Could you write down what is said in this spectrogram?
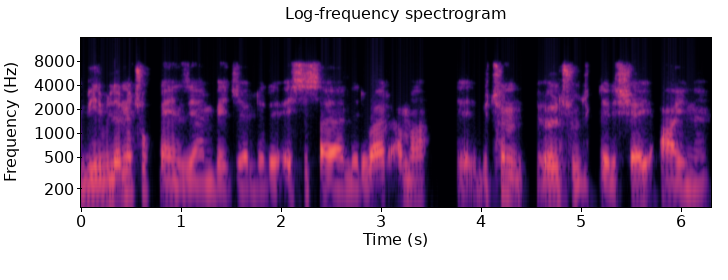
birbirlerine çok benzeyen becerileri, eşsiz hayalleri var ama e, bütün ölçüldükleri şey aynı.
